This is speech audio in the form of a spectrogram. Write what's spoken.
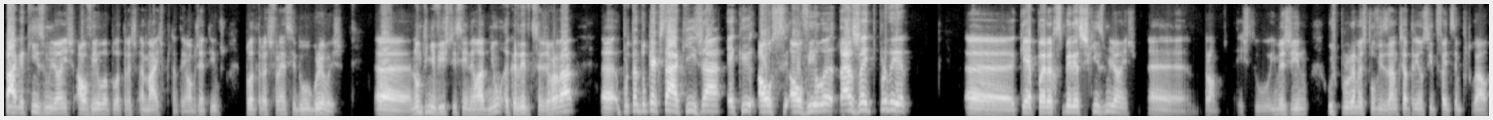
paga 15 milhões ao Vila pela a mais, portanto, em objetivos, pela transferência do Grealish. Uh, não tinha visto isso ainda em lado nenhum, acredito que seja verdade. Uh, portanto, o que é que está aqui já é que ao, ao Vila dá jeito de perder, uh, que é para receber esses 15 milhões. pronto, isto imagino os programas de televisão que já teriam sido feitos em Portugal,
